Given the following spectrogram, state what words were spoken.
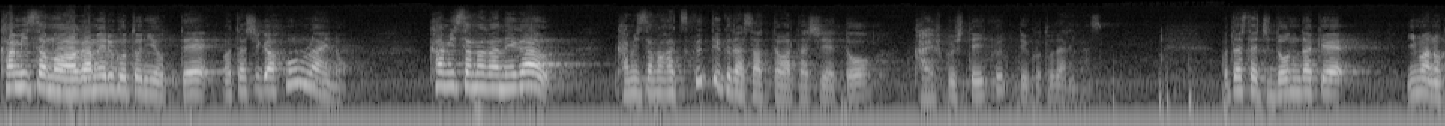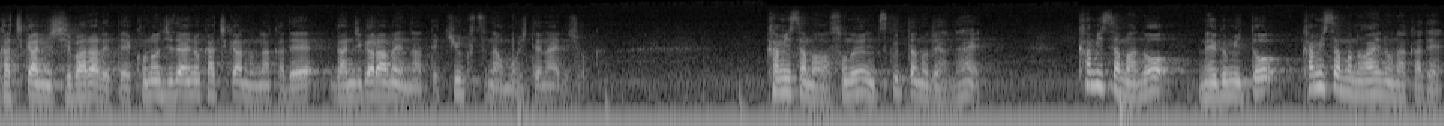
神様を崇めることによって私が本来の神様が願う神様が作ってくださった私へと回復していくっていうことであります。私たちどんだけ今の価値観に縛られてこの時代の価値観の中でがんじがらめになって窮屈な思いしてないでしょうか。神様はそのように作ったのではない。神様の恵みと神様の愛の中で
